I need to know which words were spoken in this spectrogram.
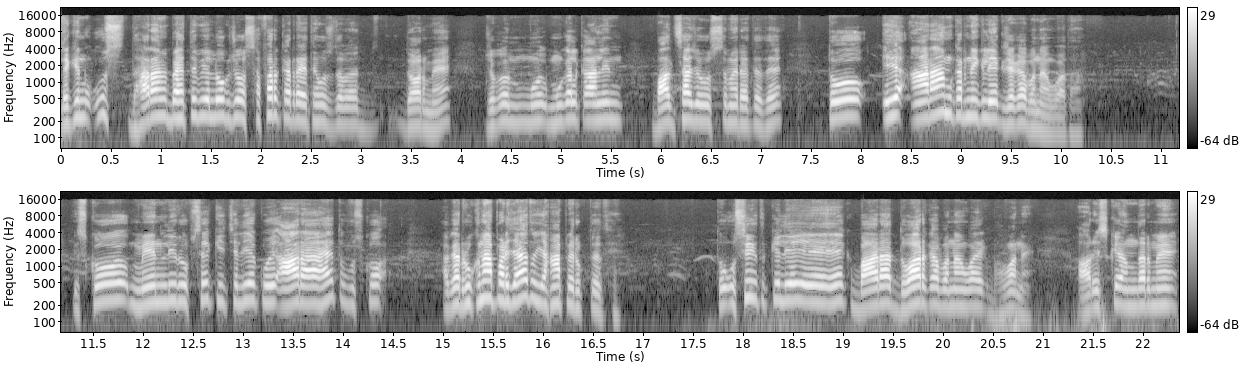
लेकिन उस धारा में बहते हुए लोग जो सफ़र कर रहे थे उस दौर में, जो कि मु- मुगल कालीन बादशाह जो उस समय रहते थे तो ये आराम करने के लिए एक जगह बना हुआ था। इसको मेनली रूप से कि चलिए कोई आ रहा है तो उसको अगर रुकना पड़ जाए तो यहाँ पे रुकते थे। तो उसी के लिए ये एक बारह द्वार का बना हुआ एक भवन है। और इसके अंदर में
